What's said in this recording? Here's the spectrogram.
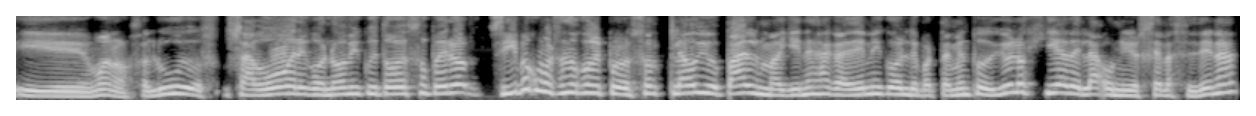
y bueno, saludos, sabor económico y todo eso, pero seguimos conversando con el profesor Claudio Palma, quien es académico del Departamento de Biología de la Universidad de La Serena.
